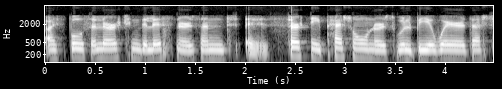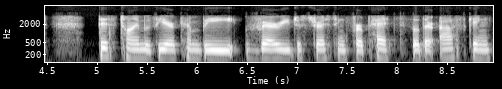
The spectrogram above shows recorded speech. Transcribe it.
I suppose, alerting the listeners and uh, certainly pet owners will be aware that this time of year can be very distressing for pets. So they're asking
